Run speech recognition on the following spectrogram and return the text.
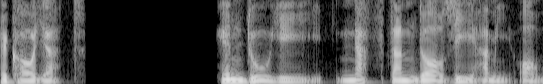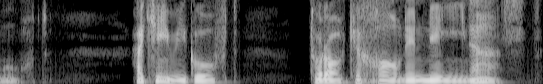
حکایت. هندویی نفتندازی همی آموخت. حکیمی گفت تو را که خانه نین است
